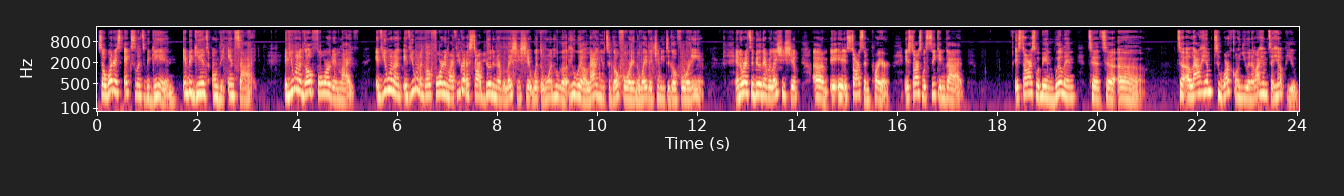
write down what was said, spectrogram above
So where does excellence begin? It begins on the inside. If you want to go forward in life, if you want to if you want to go forward in life you got to start building a relationship with the one who uh, who will allow you to go forward in the way that you need to go forward in. In order to build that relationship um it, it starts in prayer. It starts with seeking god. It starts with being willing to to uh to allow him to work on you and allow him to help you.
